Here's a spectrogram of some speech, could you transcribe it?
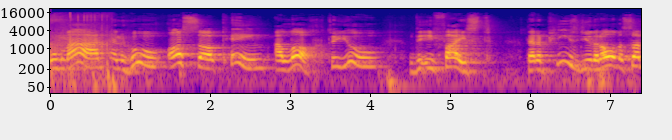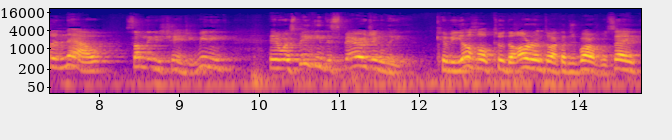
Uman and who also came aloch to you the effaced that appeased you. That all of a sudden now something is changing. Meaning they were speaking disparagingly kiviyachol to the Aron to Hakadosh Baruch Hu, saying.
